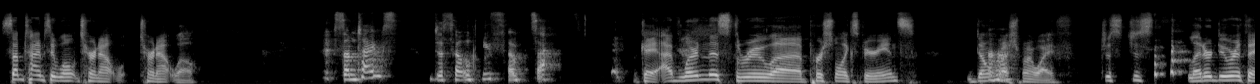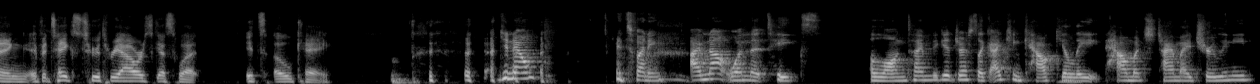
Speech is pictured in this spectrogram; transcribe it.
Sometimes it won't turn out turn out well. Sometimes, just only sometimes. okay i've learned this through uh personal experience. Don't Uh-huh. rush my wife. Just just let her do her thing. If it takes two or three hours guess what? It's okay. You know, it's funny. I'm not one that takes a long time to get dressed. Like I can calculate how much time I truly need.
